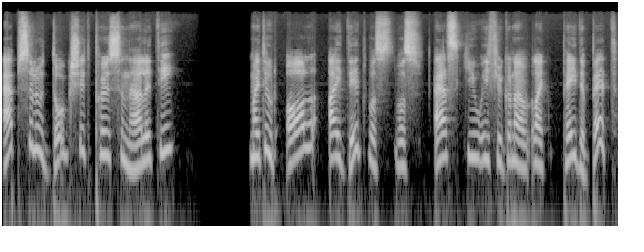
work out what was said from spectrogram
Absolute dogshit personality? My dude, all I did was was ask you if you're gonna, like, pay the bet.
